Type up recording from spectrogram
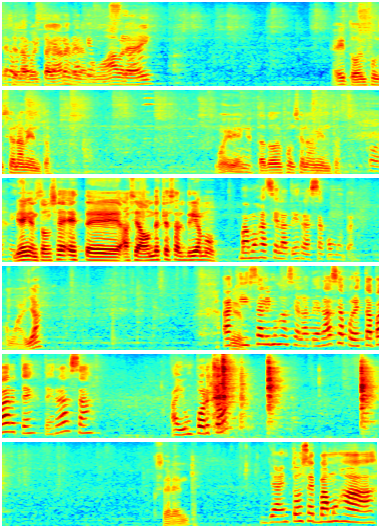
Esa es la puerta de garaje, mira cómo abre ahí. Ahí todo en funcionamiento. Muy bien, está todo en funcionamiento. Bien, entonces, este, ¿hacia dónde es que saldríamos? Vamos hacia la terraza como tal. Vamos allá. Aquí salimos hacia la terraza, por esta parte, terraza. Hay un portón. Excelente. Ya entonces vamos a,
